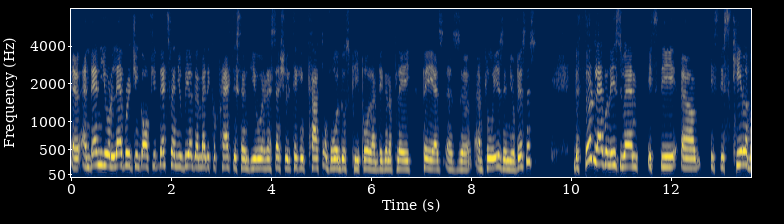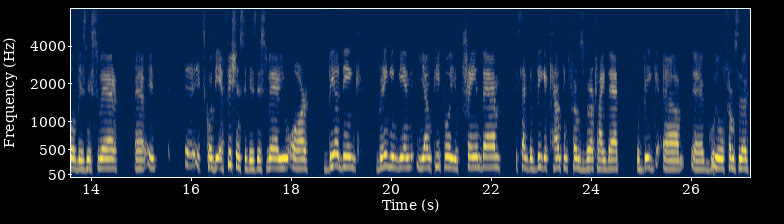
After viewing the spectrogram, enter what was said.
Uh, and then you're leveraging off you that's when you build a medical practice and you are essentially taking cut of all those people and they're going to play pay as as uh, employees in your business. The third level is when it's the um, it's the scalable business where uh, it it's called the efficiency business where you are building bringing in young people you train them. It's like the big accounting firms work like that the big um, uh, law firms work,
